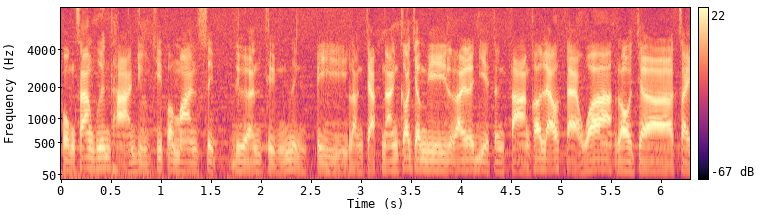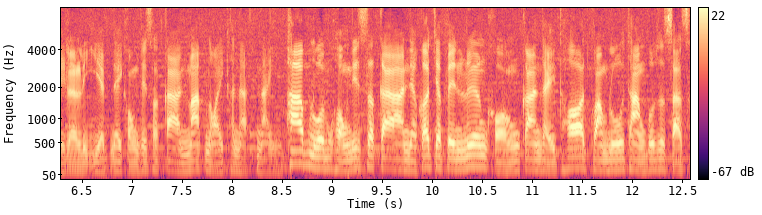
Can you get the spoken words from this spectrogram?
โครงสร้างพื้นฐานอยู่ที่ประมาณ 10 เดือนถึง 1 ปี หลังจากนั้นก็จะมีรายละเอียดต่างๆ ก็แล้วแต่ว่าเราจะใส่รายละเอียดในของเทศกาลมากน้อยขนาดไหน ภาพรวมของนิทรรศการเนี่ยก็จะเป็นเรื่องของการถ่ายทอดความรู้ทางพุทธศาส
